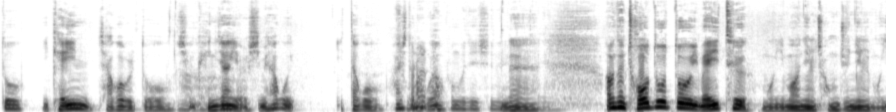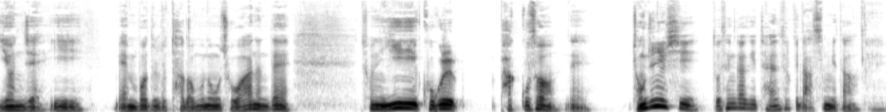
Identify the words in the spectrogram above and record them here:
또 이 개인 작업을 또 지금 아. 굉장히 열심히 하고 있, 다고 하시더라고요. 바쁜 분이시네요. 네. 네. 아무튼 저도 또 이 메이트 뭐 임헌일, 정준일, 뭐 이현재 이 멤버들도 다 너무너무 좋아하는데 저는 이 곡을 받고서 네. 정준일 씨 또 생각이 자연스럽게 났습니다. 네.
